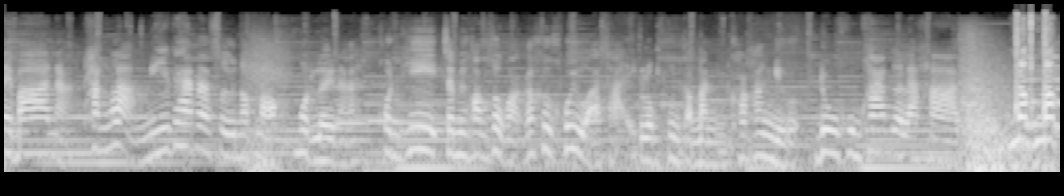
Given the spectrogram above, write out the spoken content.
ในบ้านอะทั้งหลังนี่แทบจะซื้อ NocNoc หมดเลยนะ คนที่จะมีความสุขอะก็คือคู่อยู่อาศัยลงทุนกับมันค่อนข้างเยอะ ดูคุ้มค่าเกินราคาน็อก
